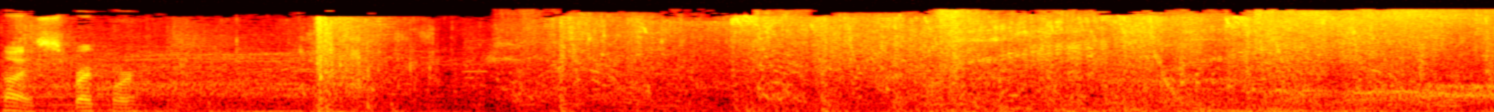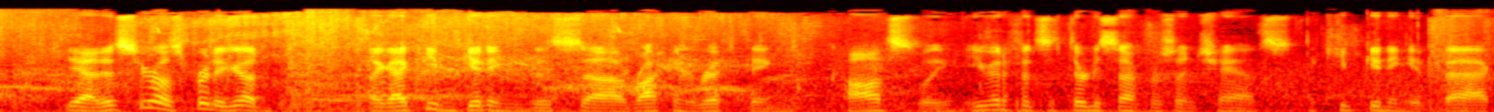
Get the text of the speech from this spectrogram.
Nice, spread core. Yeah, this hero is pretty good. Like, I keep getting this uh, Rocking Rifting constantly. Even if it's a 37% chance, I keep getting it back.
